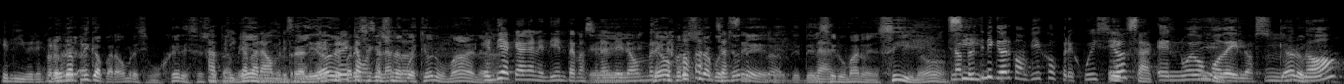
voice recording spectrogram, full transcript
que libres. Pero no aplica para hombres y mujeres, eso Aplica también. para hombres en y realidad mujeres, me parece que es una cuestión humana. El día que hagan el Día Internacional Eh, del Hombre. claro, pero es no, una cuestión sé. de- de- de- del Claro. ser humano en sí, ¿no? No, Sí. pero tiene que ver con viejos prejuicios Exacto. en nuevos Sí. modelos, Mm. Claro. ¿no?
